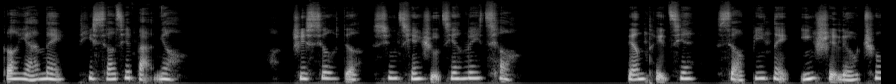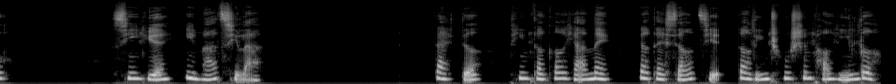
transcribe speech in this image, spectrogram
高衙内替小姐把尿，只羞得胸前乳尖微翘，两腿间小臂内饮水流出，心猿意马起来。待得听到高衙内要带小姐到林冲身旁一乐，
